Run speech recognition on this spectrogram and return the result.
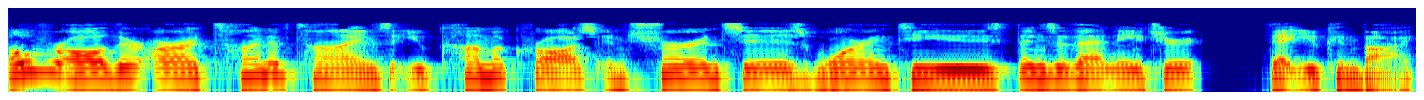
Overall, there are a ton of times that you come across insurances, warranties, things of that nature that you can buy.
